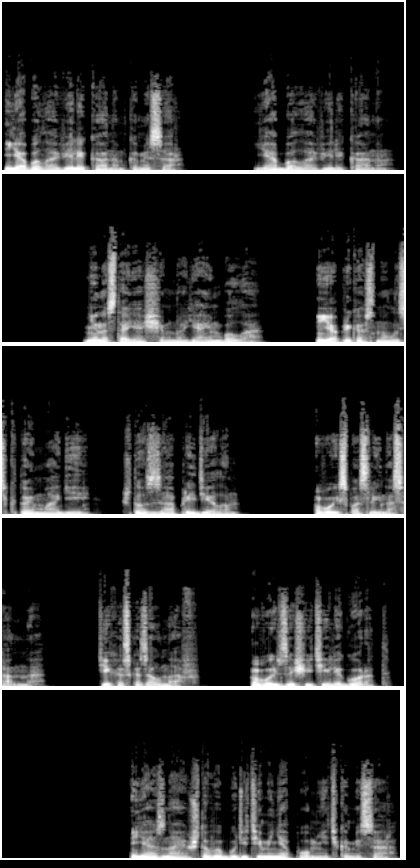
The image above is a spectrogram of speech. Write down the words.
Я была великаном, комиссар. Я была великаном. Не настоящим, но я им была. Я прикоснулась к той магии, что за пределом. «Вы спасли нас, Анна», — тихо сказал Нав. «Вы защитили город». «Я знаю, что вы будете меня помнить, комиссар.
